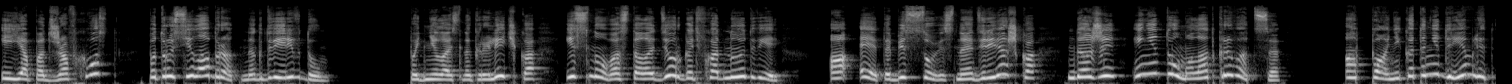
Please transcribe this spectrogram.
И я, поджав хвост, потрусила обратно к двери в дом. Поднялась на крылечко и снова стала дергать входную дверь, а эта бессовестная деревяшка даже и не думала открываться. А паника-то не дремлет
